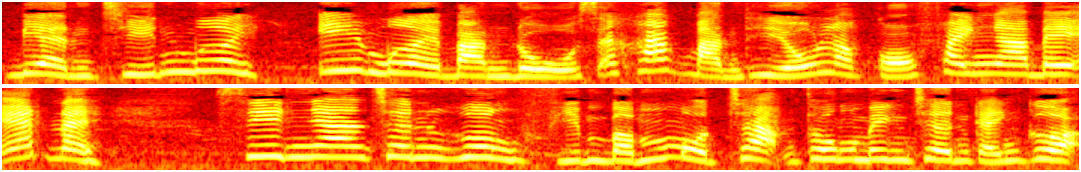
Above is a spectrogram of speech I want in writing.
Biển 90 i10 bản đủ sẽ khác bản thiếu là có phanh ABS này. Xin nhan trên gương phím bấm một chạm thông minh trên cánh cửa.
